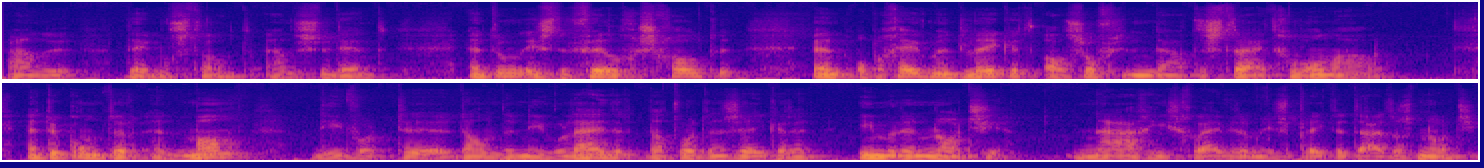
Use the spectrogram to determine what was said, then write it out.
aan de demonstrant, aan de student. En toen is er veel geschoten en op een gegeven moment leek het alsof ze inderdaad de strijd gewonnen hadden. En toen komt er een man, die wordt dan de nieuwe leider, dat wordt een zekere Imre Notje. Nagi schrijf je daarmee, spreekt het uit als Notje.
